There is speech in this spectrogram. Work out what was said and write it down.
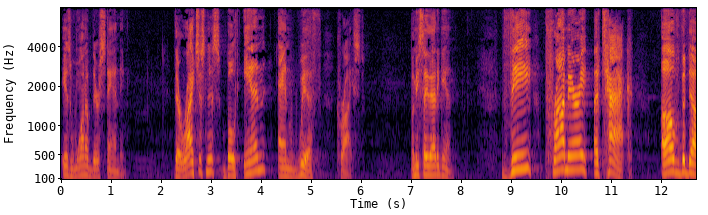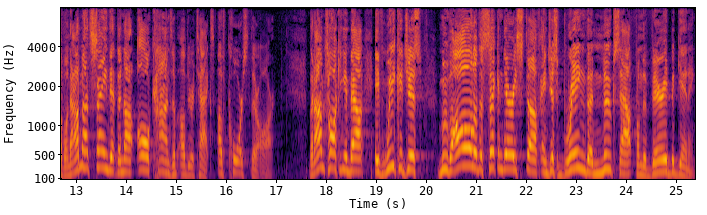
is one of their standing their righteousness both in and with Christ. Let me say that again. The primary attack of the devil. Now, I'm not saying that there are not all kinds of other attacks. Of course there are. But I'm talking about if we could just move all of the secondary stuff and just bring the nukes out from the very beginning.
